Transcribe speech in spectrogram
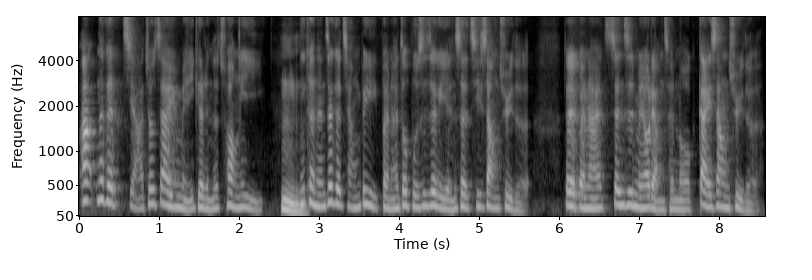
啊，那个假就在于每一个人的创意。嗯，你可能这个墙壁本来都不是这个颜色漆上去的，对，本来甚至没有两层楼盖上去的。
